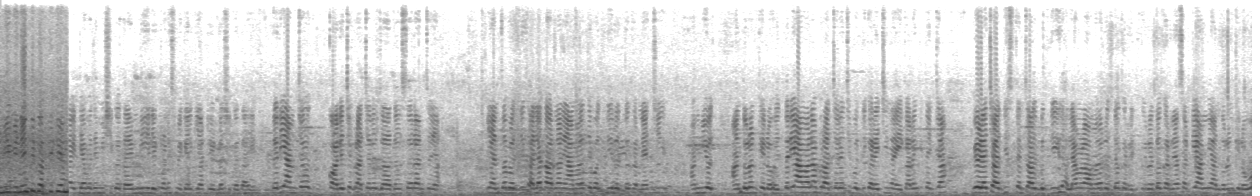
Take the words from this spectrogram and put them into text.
मी विनंती करते की आयटीआयमध्ये मी शिकत आहे. मी इलेक्ट्रॉनिक्स मेकॅनिक या ट्रेडला शिकत आहे. तरी आमच्या कॉलेजचे प्राचार्य जाधव सर यांचं या यांचा बदली झाल्या कारणाने आम्हाला ते बदली रद्द करण्याची आम्ही यो- आंदोलन केलं होतं. तरी आम्हाला प्राचार्यांची बदली करायची नाही कारण की त्यांच्या वेळेच्या आधीच त्यांचा बदली झाल्यामुळे आम्हाला रद्द कर रद्द करण्यासाठी आम्ही आंदोलन केलं व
